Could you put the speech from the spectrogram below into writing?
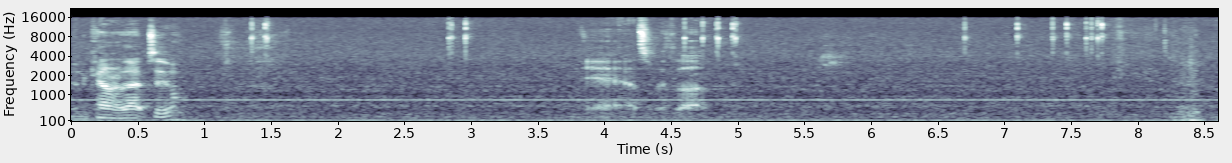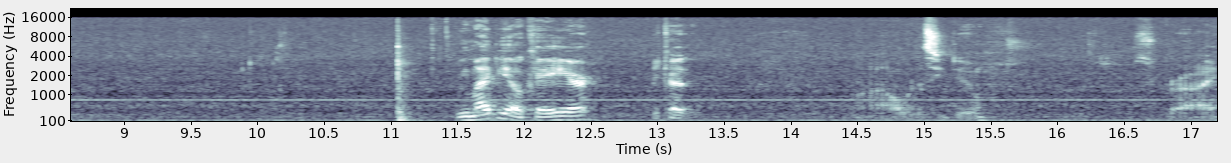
Gonna counter that too? Yeah, that's what I thought. We might be okay here because. Oh, what does he do? Scry.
